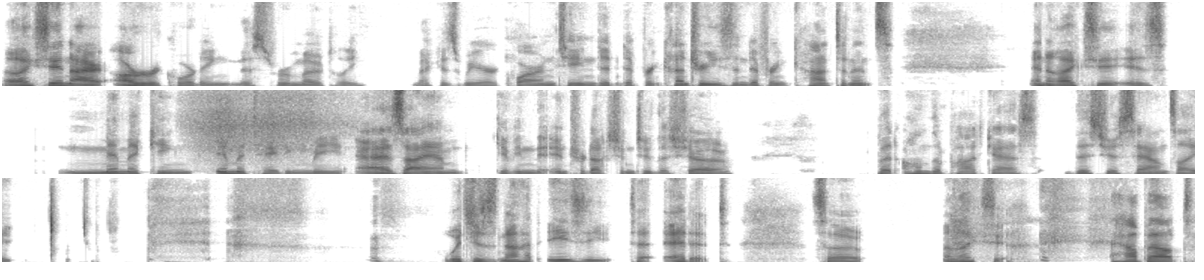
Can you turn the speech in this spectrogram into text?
Alexia and I are recording this remotely because we are quarantined in different countries and different continents. And Alexia is mimicking, imitating me as I am giving the introduction to the show. But on the podcast, this just sounds like, which is not easy to edit. So, Alexia, how about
